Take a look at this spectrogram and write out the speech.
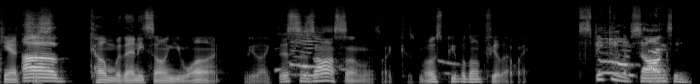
Can't just Um, come with any song you want. Be like, this is awesome. It's like because most people don't feel that way. Speaking of songs, and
